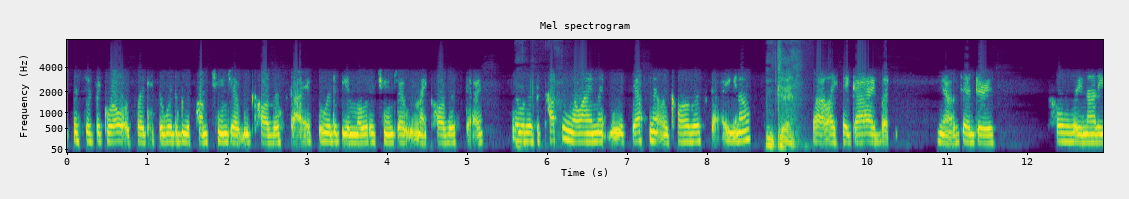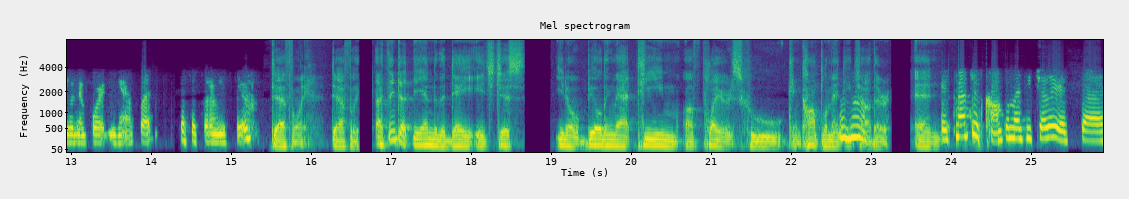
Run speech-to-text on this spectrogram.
specific roles. Like if it were to be a pump changeout, we'd call this guy. If it were to be a motor changeout, we might call this guy. If it was a coupling alignment, we would definitely call this guy, you know? Okay. I like the guy, but, you know, gender is totally not even important here. But that's just what I'm used to. Definitely. Definitely. I think at the end of the day, it's just, you know, building that team of players who can complement mm-hmm. each other and it's not just complement each other it's uh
